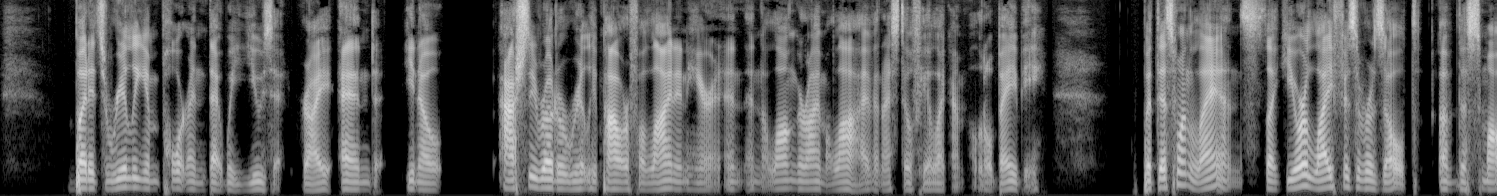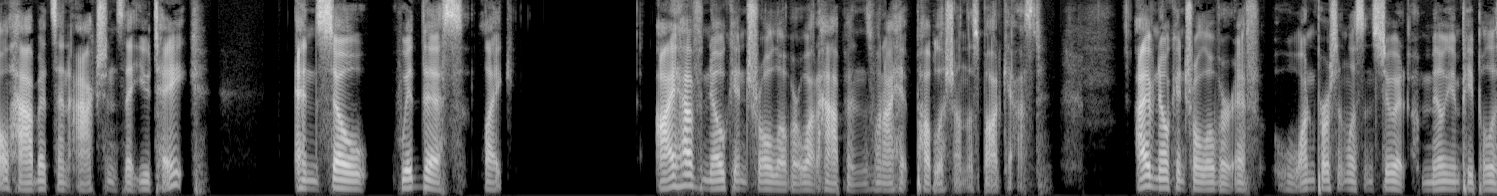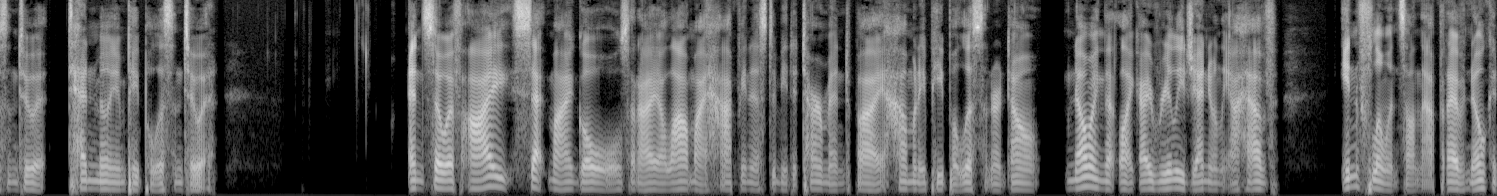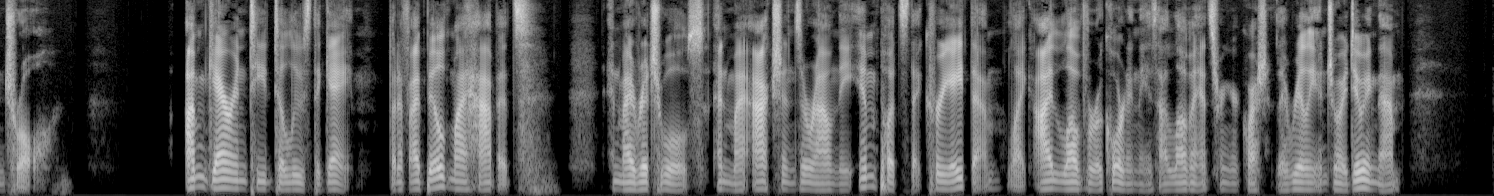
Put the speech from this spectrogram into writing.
But it's really important that we use it, right? And, you know, Ashley wrote a really powerful line in here, and, and the longer I'm alive, and I still feel like I'm a little baby, but this one lands like your life is a result of the small habits and actions that you take. And so, with this, like I have no control over what happens when I hit publish on this podcast. I have no control over if one person listens to it, a million people listen to it, 10 million people listen to it. And so if I set my goals and I allow my happiness to be determined by how many people listen or don't, knowing that like I really genuinely I have influence on that, but I have no control. I'm guaranteed to lose the game. But if I build my habits and my rituals and my actions around the inputs that create them. Like, I love recording these, I love answering your questions, I really enjoy doing them.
